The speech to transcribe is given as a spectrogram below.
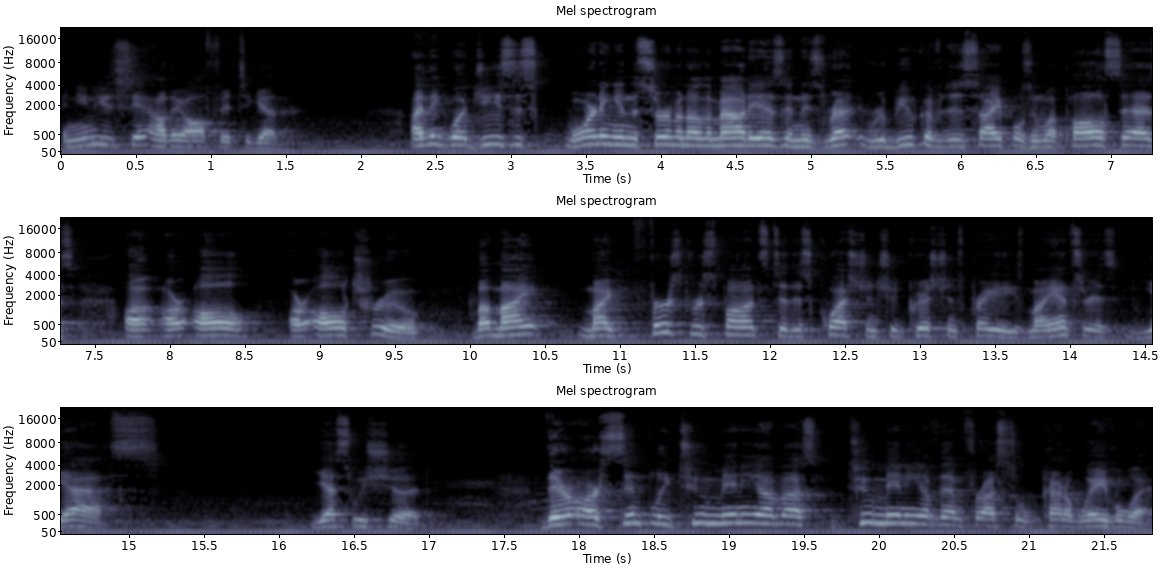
and you need to see how they all fit together. I think what Jesus' warning in the Sermon on the Mount is, and his re- rebuke of the disciples, and what Paul says uh, are, all, are all true. But my, my first response to this question should Christians pray these? My answer is yes. Yes, we should. There are simply too many of us, too many of them for us to kind of wave away.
